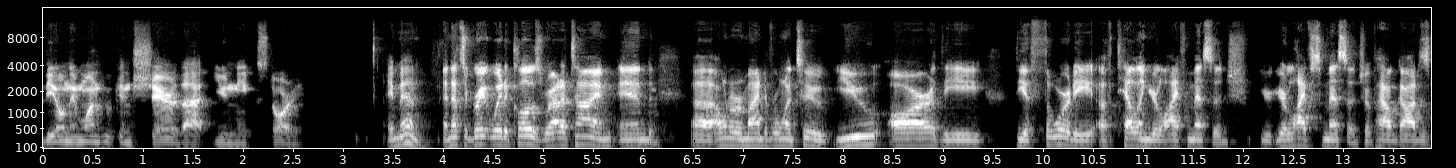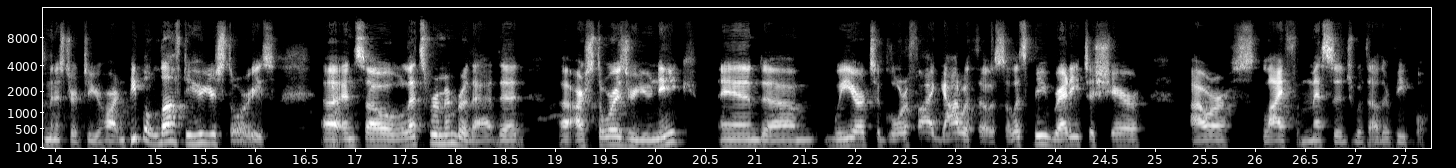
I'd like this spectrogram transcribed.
the only one who can share that unique story. Amen. And that's a great way to close. We're out of time. And mm-hmm. uh, I want to remind everyone too, you are the the authority of telling your life message, your, your life's message of how God has ministered to your heart. And people love to hear your stories. Uh, and so let's remember that, that uh, our stories are unique and um, we are to glorify God with those. So let's be ready to share our life message with other people.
